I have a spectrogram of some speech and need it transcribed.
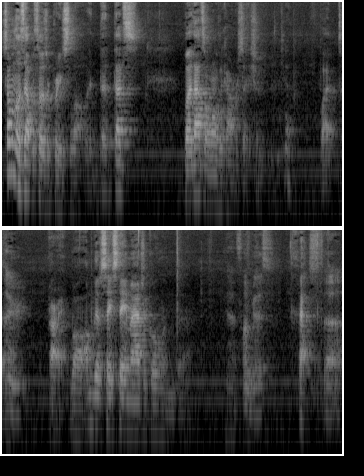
some of those episodes are pretty slow. It- that- that's, but that's a whole other conversation. Yeah, But I uh, agree. all right, well, I'm gonna say stay magical, and uh, fun guys. Just, uh.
